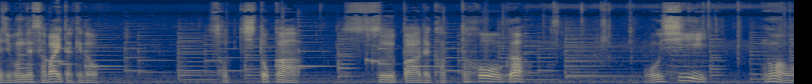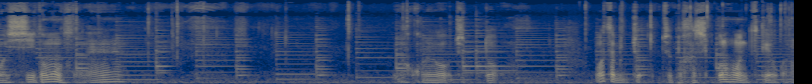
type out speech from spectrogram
自分でさばいたけど、そっちとか、スーパーで買った方が、美味しいのは美味しいと思うんですよね。これをちょっと、わさびちょ、ちょっと端っこの方につけようかな。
